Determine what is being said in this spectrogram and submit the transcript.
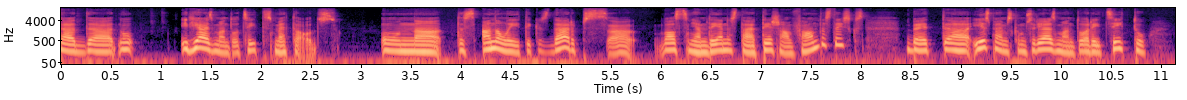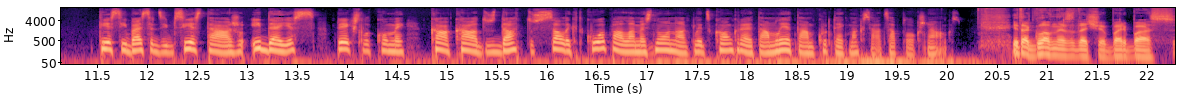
tad nu, ir jāizmanto citas metodas. Un uh, tas analītikas darbs uh, valsts dienestā ir tiešām fantastisks, bet uh, iespējams, ka mums ir jāizmanto arī citu tiesība aizsardzības iestāžu idejas, priekšlikumi, kā kādus datus salikt kopā, lai mēs nonāktu līdz konkrētām lietām, kur tiek maksāts aploksņa algas. Итак, главная задача борьба с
